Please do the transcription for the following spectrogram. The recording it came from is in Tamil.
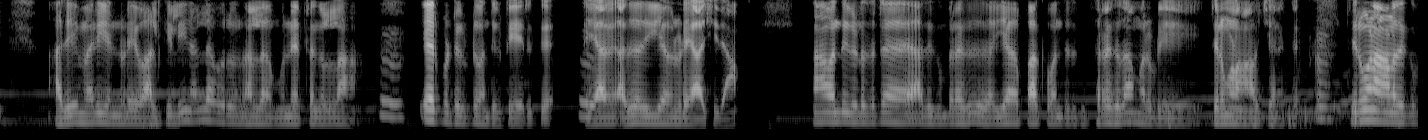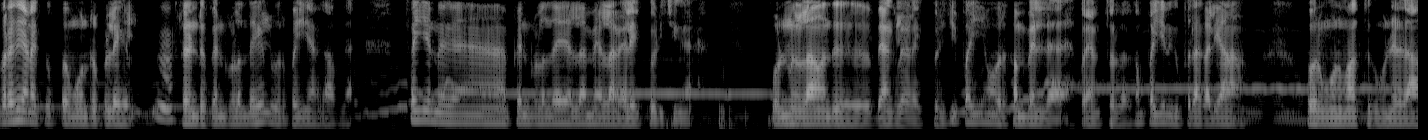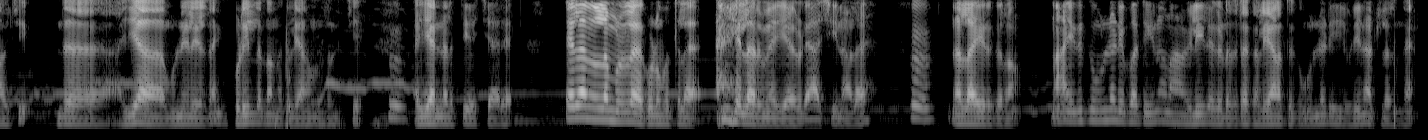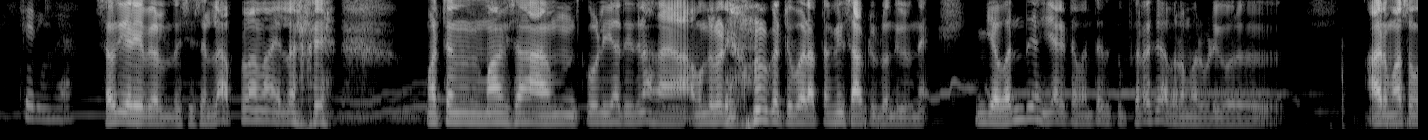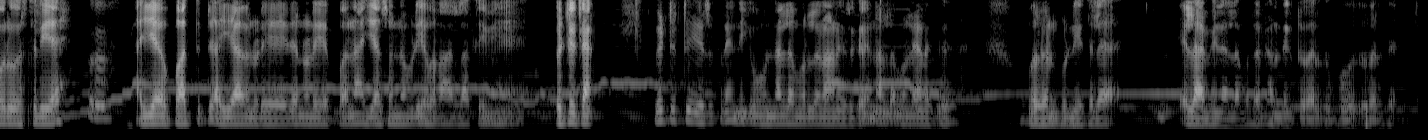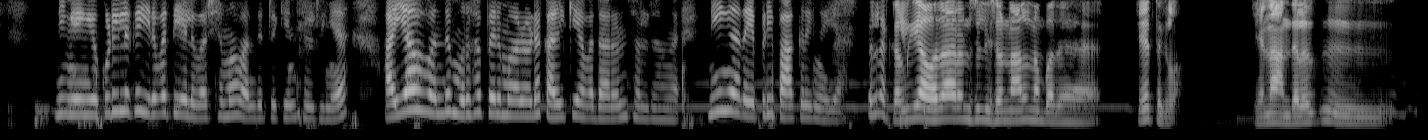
அதே மாதிரி என்னுடைய வாழ்க்கையிலையும் நல்ல ஒரு நல்ல முன்னேற்றங்கள்லாம் ஏற்பட்டுக்கிட்டு வந்துக்கிட்டே இருக்குது. ஐயா அது ஐயாவினுடைய ஆசி தான் நான் வந்து கிட்டத்தட்ட அதுக்கு பிறகு ஐயா பார்க்க வந்ததுக்கு பிறகு தான் மறுபடி திருமணம் ஆச்சு எனக்கு. திருமணம் ஆனதுக்கு பிறகு எனக்கு இப்போ மூன்று பிள்ளைகள். ரெண்டு பெண் குழந்தைகள் ஒரு பையன் இருக்காப்புல. பையன் பெண் குழந்தை எல்லாமே எல்லாம் வேலைக்கு போயிடுச்சுங்க. பொண்ணுலாம் வந்து பேங்க்கில் வேலைக்கு போயிடுச்சு. பையன் ஒரு கம்பெனியில் கோயம்புத்தூரில் இருக்கான். பையனுக்கு இப்போ தான் கல்யாணம் ஒரு மூணு மாதத்துக்கு முன்னாடி தான் ஆச்சு. இந்த ஐயா முன்னிலையில் தான் குடியில் தான் அந்த கல்யாணம் நடந்துச்சு. ஐயா நடத்தி வச்சார். எல்லாம் நல்ல முறையில் குடும்பத்தில் எல்லாருமே ஐயாவுடைய ஆசினால் நல்லா இருக்கிறோம் நான் இதுக்கு முன்னாடி பார்த்தீங்கன்னா நான் வெளியில் கிட்டத்தட்ட கல்யாணத்துக்கு முன்னாடி வெளிநாட்டில் இருந்தேன். சரிங்க. சவுதி அரேபியாவில் இருந்த சீசனில் அப்போல்லாம் நான் எல்லாம் நிறைய மட்டன் மாமிசம் கோழி அது இதுனா அவங்களுடைய உணவு கட்டுப்பாடு அத்தனையும் சாப்பிட்டுட்டு வந்துட்டு இருந்தேன். இங்கே வந்து ஐயா கிட்ட வந்ததுக்கு பிறகு அப்புறம் மறுபடியும் ஒரு ஆறு மாதம் ஒரு வருஷத்துலேயே ஐயாவை பார்த்துட்டு ஐயாவினுடைய இதனுடைய பண்ண ஐயா சொன்னபடியே அப்புறம் எல்லாத்தையுமே விட்டுட்டேன். விட்டுட்டு இருக்கிறேன். இன்றைக்கி நல்ல முறையில் நான் இருக்கிறேன். நல்ல முறையில் எனக்கு முருகன் புண்ணியத்தில் எல்லாமே நல்ல முறையில் நடந்துக்கிட்டு வருது போகுது வருது. நீங்க இங்க குடிலுக்கு இருபத்தி ஏழு வருஷமா வந்துட்டு இருக்கேன்னு சொல்றீங்க. ஐயாவை வந்து முருகப்பெருமானோட கல்கி அவதாரம்னு சொல்றாங்க. நீங்க அதை எப்படி பாக்குறீங்க ஐயா? இல்லை கல்கி அவதாரம்னு சொல்லி சொன்னாலும் நம்ம அதை ஏற்றுக்கலாம் ஏன்னா அந்த அளவுக்கு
